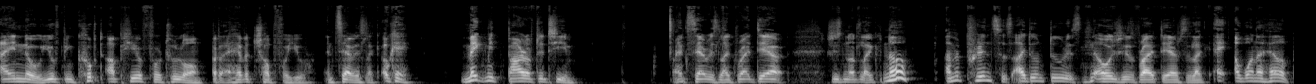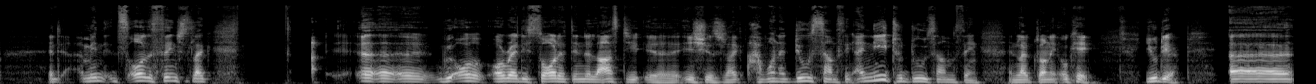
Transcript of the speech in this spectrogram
I know you've been cooped up here for too long, but I have a job for you. And Sari's like, okay, make me part of the team. Like Sari's like right there. She's not like, no, I'm a princess. I don't do this. No, she's right there. She's like, hey, I want to help. And I mean, it's all the things. She's like, uh, uh, uh we all already saw it in the last uh, issues. Like, I want to do something. I need to do something. And like Johnny, okay, you dear, uh,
